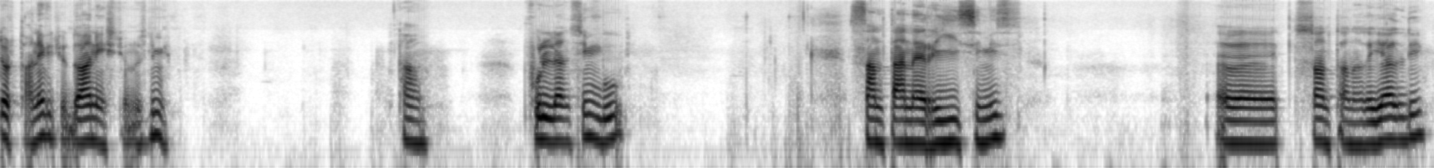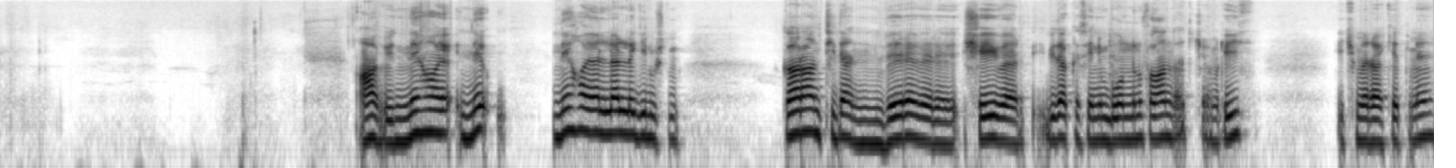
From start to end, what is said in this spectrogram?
4 tane video. Daha ne istiyorsunuz değil mi? Tamam. Fullensin bu. Santana reisimiz. Evet. Santana da geldi. Abi ne ne ne hayallerle girmiştim. Garantiden vere vere şey verdi. Bir dakika senin bondunu falan da atacağım reis. Hiç merak etme.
